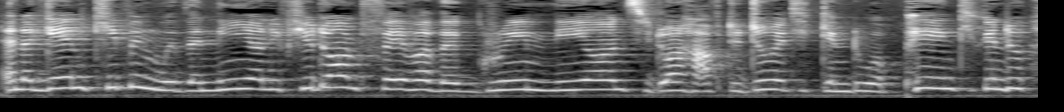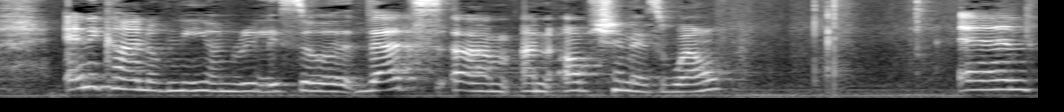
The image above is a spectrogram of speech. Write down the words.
And again keeping with the neon if you don't favor the green neons you don't have to do it. You can do a pink you can do any kind of neon really. So that's um, an option as well. And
